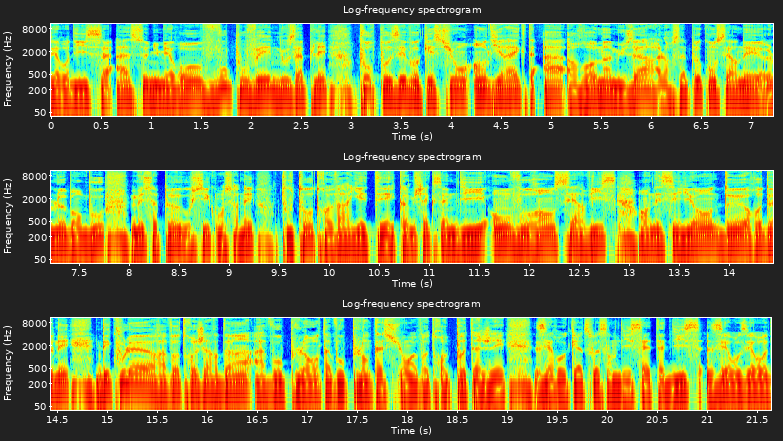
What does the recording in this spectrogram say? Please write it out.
0010 à ce numéro. Vous pouvez nous appeler pour poser vos questions en direct à Romain Musard. Alors ça peut concerner le bambou, mais ça peut aussi concerner toute autre variété. Comme chaque samedi, on vous rend service en essayant de redonner des couleurs à votre jardin, à vos plantes, à vos plantations, à votre potager. 04 77 10 0010.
